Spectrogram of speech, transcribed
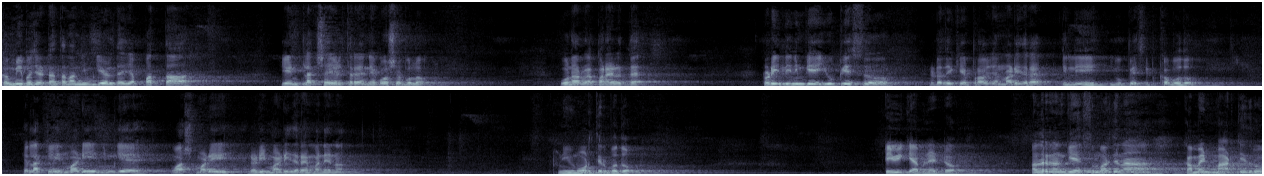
ಕಮ್ಮಿ ಬಜೆಟ್ ಅಂತ ನಾನು ನಿಮ್ಗೆ ಹೇಳಿದೆ, ಎಪ್ಪತ್ತ ಎಂಟು ಲಕ್ಷ ಹೇಳ್ತಾರೆ ನೆಗೋಷಿಯಬಲು ಓನರ್ ವ್ಯಾಪಾರ ಇರುತ್ತೆ. ನೋಡಿ, ಇಲ್ಲಿ ನಿಮಗೆ ಯು ಪಿ ಎಸ್ ಇಡೋದಕ್ಕೆ ಪ್ರಾವಿಷನ್ ಮಾಡಿದ್ದಾರೆ ಇಲ್ಲಿ ಯು ಪಿ ಎಸ್ ಇಟ್ಕೋಬೋದು. ಎಲ್ಲ ಕ್ಲೀನ್ ಮಾಡಿ ನಿಮಗೆ ವಾಶ್ ಮಾಡಿ ರೆಡಿ ಮಾಡಿದ್ದಾರೆ ಮನೇನ. ನೀವು ನೋಡ್ತಿರ್ಬೋದು. ಟಿ ವಿ ಕ್ಯಾಬಿನೆಟ್ಟು ಅಂದರೆ ನನಗೆ ಸುಮಾರು ಜನ ಕಮೆಂಟ್ ಮಾಡ್ತಿದ್ರು.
